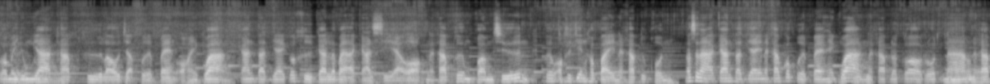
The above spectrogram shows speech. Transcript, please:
ก็ไม่ยุ่งยากครับ คือเราจะเปิดแปลงออกให้กว้าง การตัดใยก็คือการระบายอากาศเสียออกนะครับ เพิ่มความชื้น เพิ่มออกซิเจนเข้าไปนะครับ ทุกคน ลักษณะการตัดใยนะครับก็เปิดแปลงให้กว้างนะครับแล้วก็รดน้ำนะครับ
